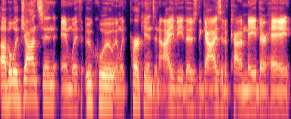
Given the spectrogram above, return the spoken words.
Uh, but with Johnson and with Ukwu and with Perkins and Ivey, those are the guys that have kind of made their hay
